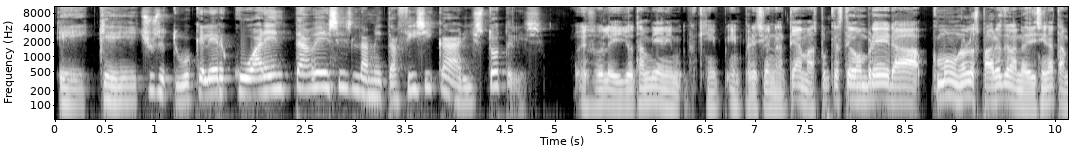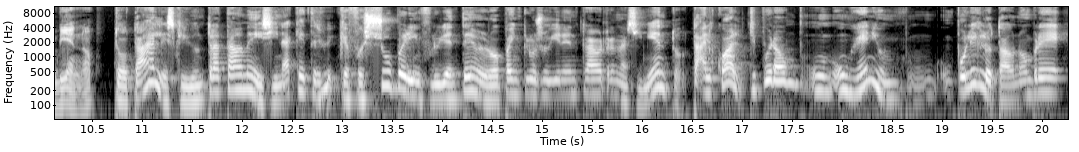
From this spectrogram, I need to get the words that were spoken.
eh, que de hecho se tuvo que leer 40 veces la metafísica de Aristóteles eso leí yo también, impresionante además, porque este hombre era como uno de los padres de la medicina también, ¿no? Total, escribió un tratado de medicina que, que fue súper influyente en Europa, incluso bien entrado el Renacimiento, tal cual. Tipo era un, genio, un, políglota, un hombre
